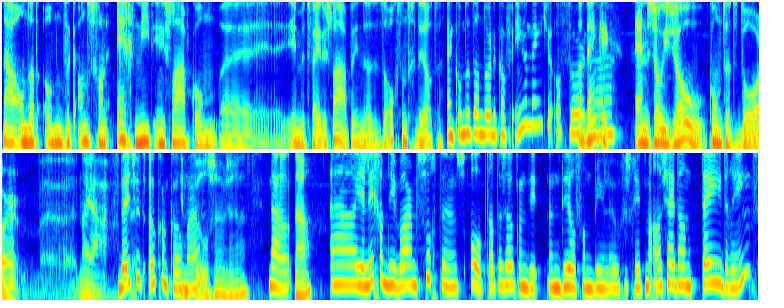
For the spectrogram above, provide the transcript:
Nou, omdat, omdat ik anders gewoon echt niet in slaap kom eh, in mijn tweede slaap, in het ochtendgedeelte. En komt het dan door de cafeïne, denk je? Of door Dat denk de- ik. En sowieso komt het door, eh, nou ja, Weet je wat ook kan komen? impulsen, hoe zeg je dat? Nou, Nou, Eh, je lichaam die warmt 's ochtends op. Dat is ook een, een deel van het biologisch ritme. Als jij dan thee drinkt,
